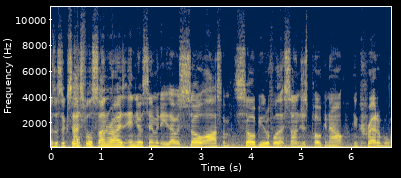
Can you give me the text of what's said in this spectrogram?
Was a successful sunrise in Yosemite. That was so awesome. So beautiful. That sun just poking out. Incredible.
